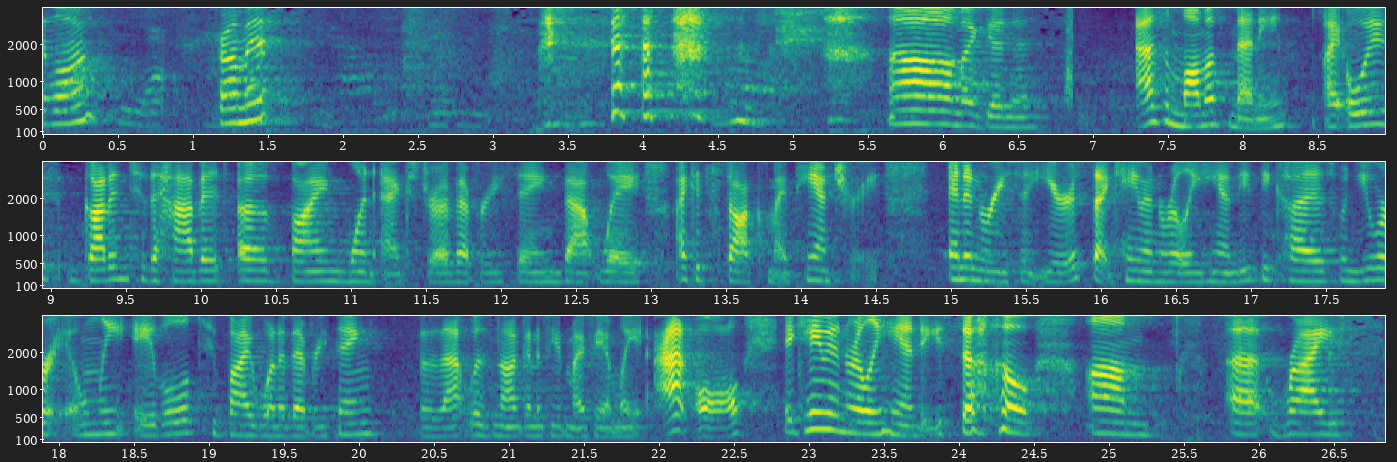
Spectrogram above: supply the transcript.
Day long? Yeah. Promise? oh my goodness. As a mom of many, I always got into the habit of buying one extra of everything. That way I could stock my pantry. And in recent years, that came in really handy because when you were only able to buy one of everything, that was not going to feed my family at all. It came in really handy. So, um, uh, rice,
